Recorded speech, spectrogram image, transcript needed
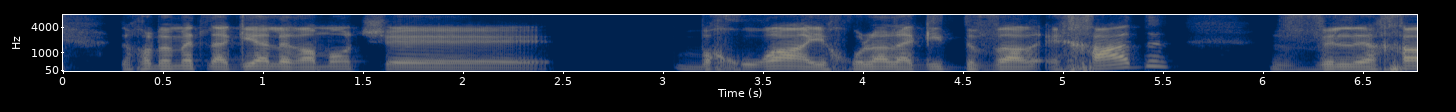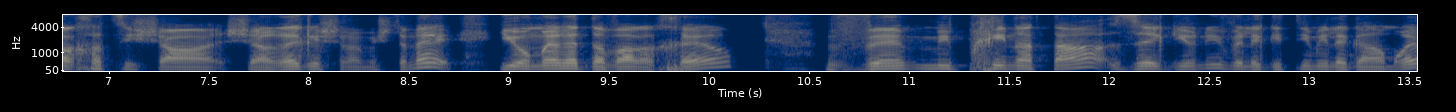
זה יכול באמת להגיע לרמות ש... בחורה יכולה להגיד דבר אחד, ולאחר חצי שעה שהרגש שלה משתנה, היא אומרת דבר אחר, ומבחינתה זה הגיוני ולגיטימי לגמרי,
